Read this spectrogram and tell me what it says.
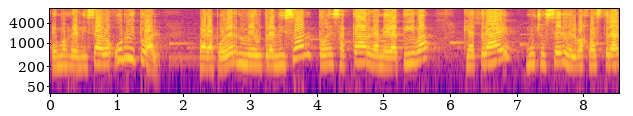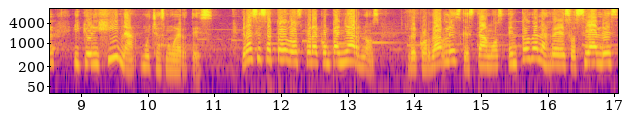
hemos realizado un ritual para poder neutralizar toda esa carga negativa que atrae muchos seres del bajo astral y que origina muchas muertes. Gracias a todos por acompañarnos. Recordarles que estamos en todas las redes sociales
